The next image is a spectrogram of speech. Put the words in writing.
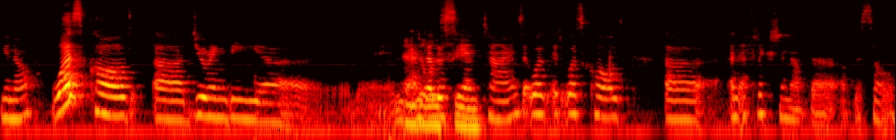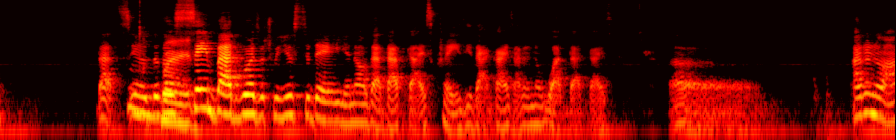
you know, was called uh, during the, uh, in Andalusian. Andalusian times. It was it was called uh, an affliction of the of the soul. That's you know th- those Right. same bad words which we use today. You know that that guy's crazy. That guy's I don't know what. That guy's. Uh, I don't know. I,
